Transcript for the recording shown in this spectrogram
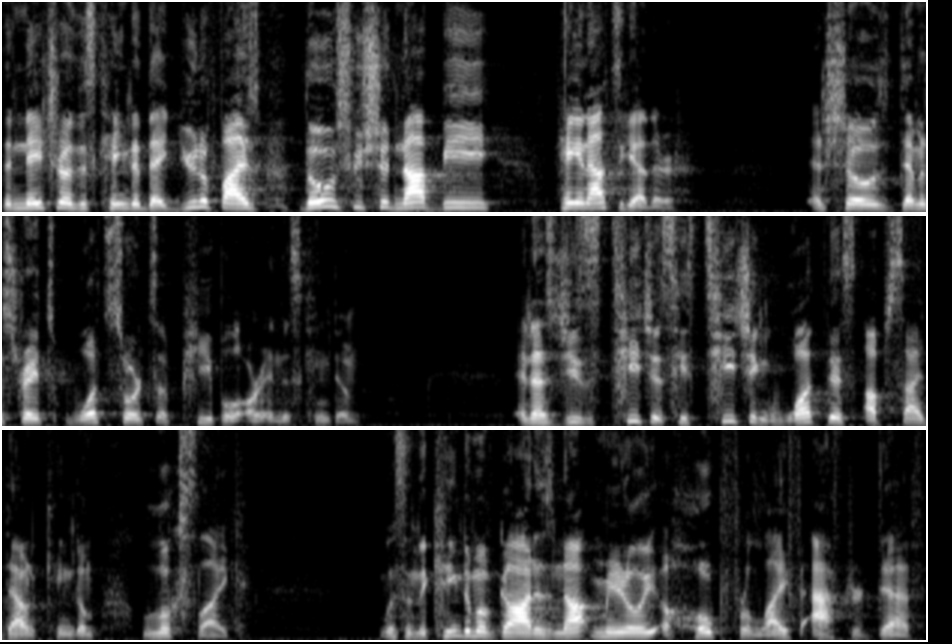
the nature of this kingdom that unifies those who should not be hanging out together and shows, demonstrates what sorts of people are in this kingdom. And as Jesus teaches, he's teaching what this upside down kingdom looks like. Listen, the kingdom of God is not merely a hope for life after death,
